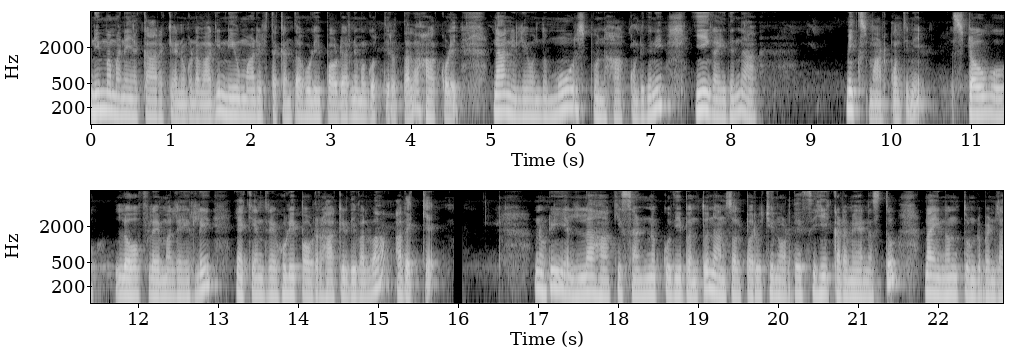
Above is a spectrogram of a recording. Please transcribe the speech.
ನಿಮ್ಮ ಮನೆಯ ಖಾರಕ್ಕೆ ಅನುಗುಣವಾಗಿ ನೀವು ಮಾಡಿರ್ತಕ್ಕಂಥ ಹುಳಿ ಪೌಡರ್ ನಿಮಗೆ ಗೊತ್ತಿರುತ್ತಲ್ಲ ಹಾಕ್ಕೊಳ್ಳಿ ನಾನಿಲ್ಲಿ ಒಂದು ಮೂರು ಸ್ಪೂನ್ ಹಾಕ್ಕೊಂಡಿದ್ದೀನಿ. ಈಗ ಇದನ್ನು ಮಿಕ್ಸ್ ಮಾಡ್ಕೊತೀನಿ. ಸ್ಟೌವು ಲೋ ಫ್ಲೇಮಲ್ಲೇ ಇರಲಿ. ಯಾಕೆಂದರೆ ಹುಳಿ ಪೌಡರ್ ಹಾಕಿದ್ದೀವಲ್ವ ಅದಕ್ಕೆ. ನೋಡಿ, ಎಲ್ಲ ಹಾಕಿ ಸಣ್ಣ ಕುದಿ ಬಂತು. ನಾನು ಸ್ವಲ್ಪ ರುಚಿ ನೋಡಿದೆ, ಸಿಹಿ ಕಡಿಮೆ ಅನ್ನಿಸ್ತು. ನಾನು ಇನ್ನೊಂದು ತುಂಡು ಬೆಂಡ್ಲ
